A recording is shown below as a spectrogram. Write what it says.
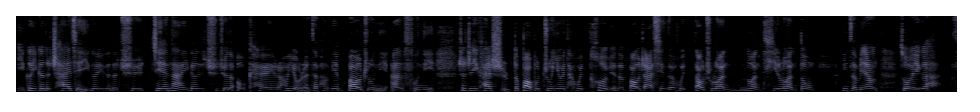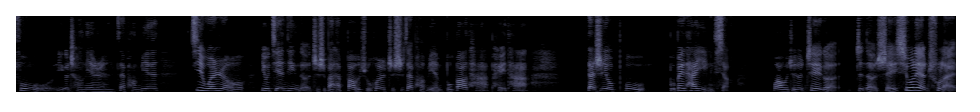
一个一个的拆解，一个一个的去接纳，一个去觉得 OK，然后有人在旁边抱住你，安抚你，甚至一开始都抱不住，因为他会特别的爆炸性的，会到处乱乱踢乱动。你怎么样作为一个父母，一个成年人在旁边，既温柔又坚定的，只是把他抱住，或者只是在旁边不抱他陪他，但是又不不被他影响。哇，我觉得这个。真的，谁修炼出来，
